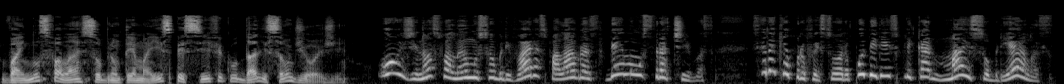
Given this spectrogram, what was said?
vai nos falar sobre um tema específico da lição de hoje. Hoje nós falamos sobre várias palavras demonstrativas. Será que a professora poderia explicar mais sobre elas?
